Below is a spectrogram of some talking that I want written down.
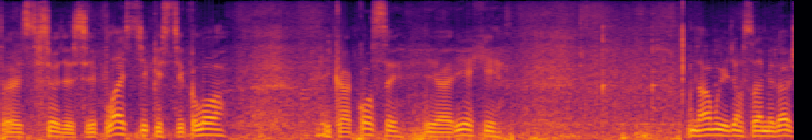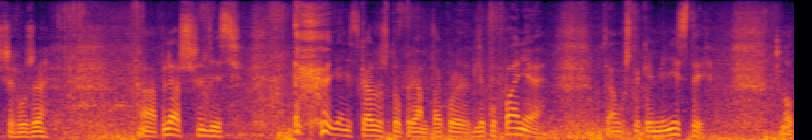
То есть все здесь и пластик, и стекло, и кокосы, и орехи. Да, мы идем с вами дальше уже. А, пляж здесь, я не скажу, что прям такой для купания, потому что каменистый. Ну,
